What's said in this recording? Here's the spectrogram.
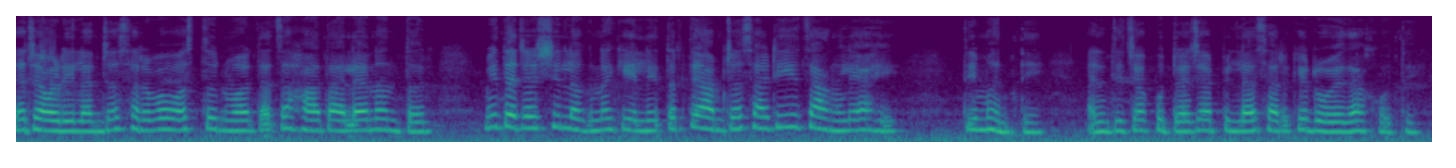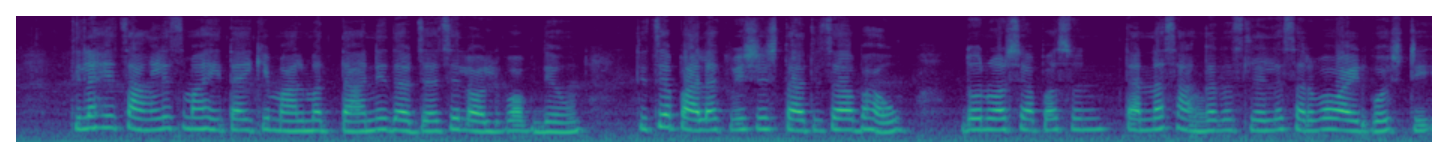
त्याच्या वडिलांच्या सर्व वस्तूंवर त्याचा हात आल्यानंतर मी त्याच्याशी लग्न केले तर ते आमच्यासाठीही चांगले आहे ती म्हणते आणि तिच्या कुत्र्याच्या पिल्लासारखे डोळे दाखवते. तिला हे चांगलेच माहीत आहे की मालमत्ता आणि दर्जाचे लॉलीपॉप देऊन तिचे पालक विशेषतः तिचा भाऊ दोन वर्षापासून त्यांना सांगत असलेल्या सर्व वाईट गोष्टी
